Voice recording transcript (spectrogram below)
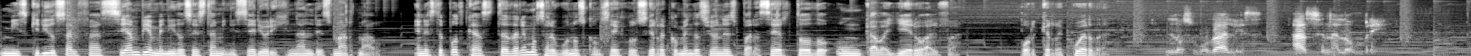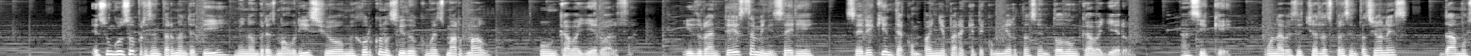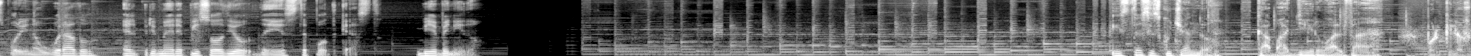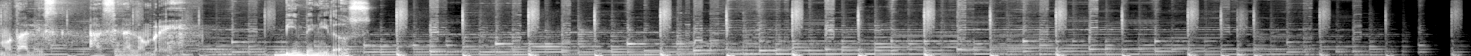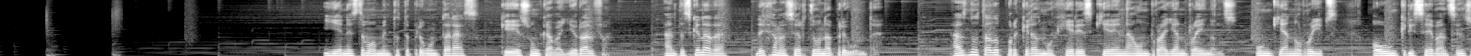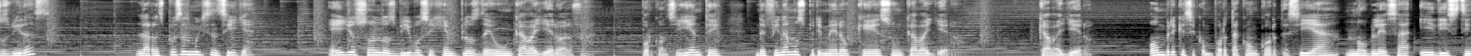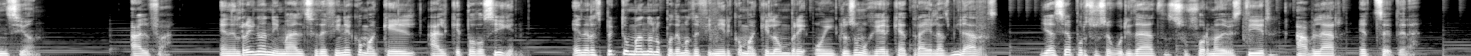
Mis queridos alfas, sean bienvenidos a esta miniserie original de Smart En este podcast te daremos algunos consejos y recomendaciones para ser todo un caballero alfa. Porque recuerda, los modales hacen al hombre. Es un gusto presentarme ante ti, mi nombre es Mauricio, mejor conocido como Smart un caballero alfa. Y durante esta miniserie, seré quien te acompañe para que te conviertas en todo un caballero. Así que, una vez hechas las presentaciones, damos por inaugurado el primer episodio de este podcast. Bienvenido. Estás escuchando Caballero Alfa, porque los modales hacen al hombre. Bienvenidos. Y en este momento te preguntarás, ¿qué es un caballero alfa? Antes que nada, déjame hacerte una pregunta. ¿Has notado por qué las mujeres quieren a un Ryan Reynolds, un Keanu Reeves o un Chris Evans en sus vidas? La respuesta es muy sencilla. Ellos son los vivos ejemplos de un caballero alfa. Por consiguiente, definamos primero qué es un caballero. Caballero, hombre que se comporta con cortesía, nobleza y distinción. Alfa, en el reino animal se define como aquel al que todos siguen. En el aspecto humano lo podemos definir como aquel hombre o incluso mujer que atrae las miradas, ya sea por su seguridad, su forma de vestir, hablar, etc.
